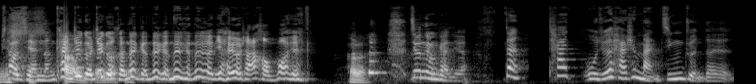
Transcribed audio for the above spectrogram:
票钱 能看这个这个和那个那个那个那个，你还有啥好抱怨？的 就那种感觉。但他我觉得还是蛮精准的，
